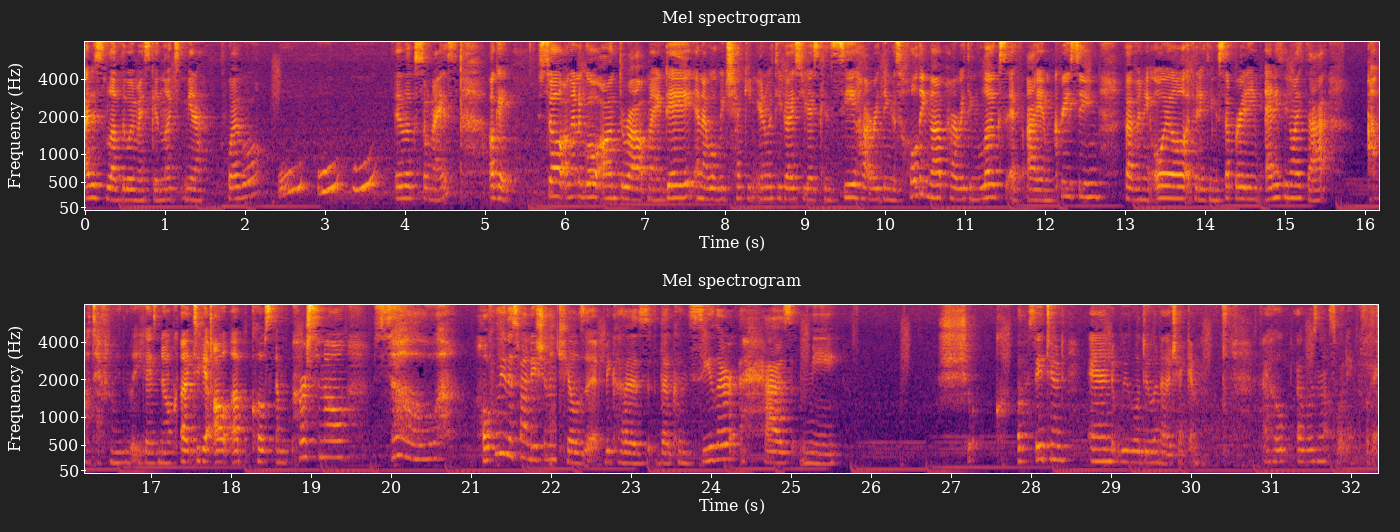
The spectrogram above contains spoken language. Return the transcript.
I just love the way my skin looks. Mira, fuego. Ooh, ooh, ooh. It looks so nice. Okay, so I'm gonna go on throughout my day and I will be checking in with you guys so you guys can see how everything is holding up, how everything looks, if I am creasing, if I have any oil, if anything is separating, anything like that. I will definitely let you guys know. Like to get all up close and personal. So hopefully this foundation kills it because the concealer has me shook. So stay tuned and we will do another check-in. I hope I was not sweating. Okay.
